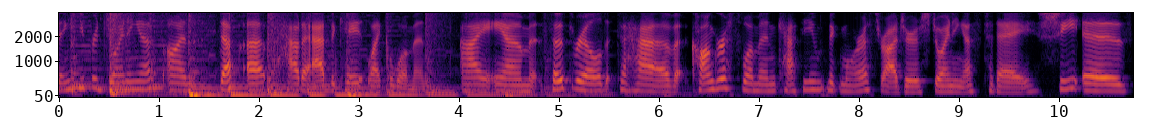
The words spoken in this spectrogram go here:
Thank you for joining us on Step Up How to Advocate Like a Woman. I am so thrilled to have Congresswoman Cathy McMorris Rodgers joining us today. She is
